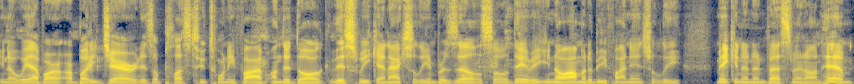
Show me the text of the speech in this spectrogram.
you know, we have our, our buddy Jared is a plus 225 underdog this weekend actually in Brazil. So, David, you know, I'm going to be financially making an investment on him.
